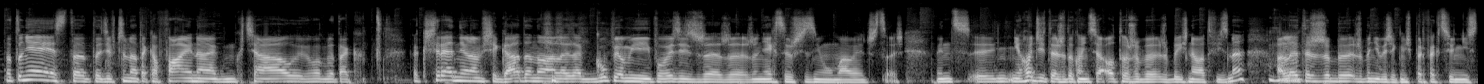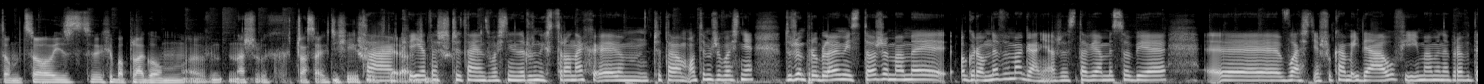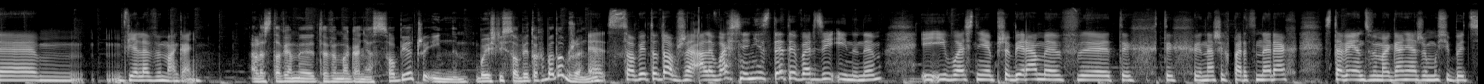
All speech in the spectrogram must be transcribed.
no to nie jest ta, ta dziewczyna taka fajna, jakbym chciał i w ogóle tak, tak średnio nam się gada, no ale tak głupio mi powiedzieć, że, że, że nie chcę już się z nim umawiać czy coś. Więc nie chodzi też do końca o to, żeby, żeby iść na łatwiznę, mhm. ale też, żeby, żeby nie być jakimś perfekcjonistą, co jest chyba plagą w naszych czasach dzisiejszych. Tak, teraz. ja też czytając właśnie na różnych stronach ym, czytałam o tym, że właśnie dużym problemem jest to, że mamy ogromne wymagania, że stawiamy sobie yy, właśnie, szukamy ideałów i mamy naprawdę wiele wymagań. Ale stawiamy te wymagania sobie czy innym? Bo jeśli sobie, to chyba dobrze, nie? E, sobie to dobrze, ale właśnie niestety bardziej innym. I, i właśnie przebieramy w tych, tych naszych partnerach, stawiając wymagania, że musi być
